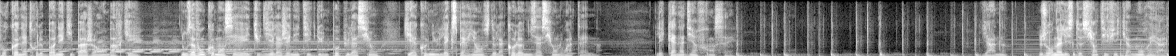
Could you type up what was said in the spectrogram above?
Pour connaître le bon équipage à embarquer, nous avons commencé à étudier la génétique d'une population qui a connu l'expérience de la colonisation lointaine, les Canadiens français. Yann, journaliste scientifique à Montréal,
